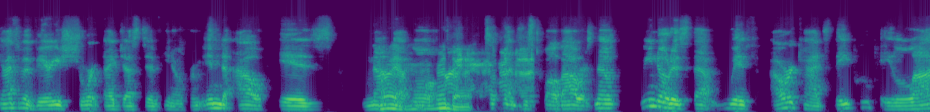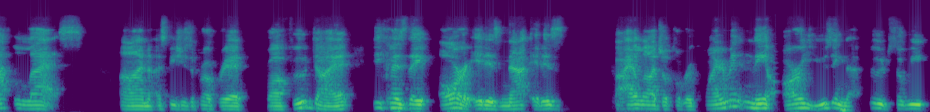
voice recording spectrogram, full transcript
cats have a very short digestive. You know, from in to out is not right, that long. Sometimes just twelve hours. Now we noticed that with our cats, they poop a lot less on a species appropriate raw food diet because they are. It is not. It is biological requirement and they are using that food. So we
